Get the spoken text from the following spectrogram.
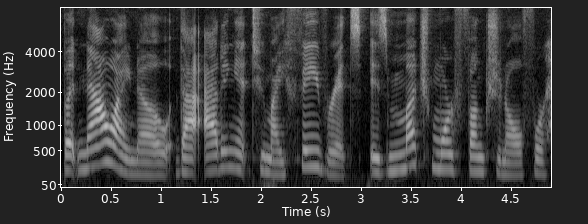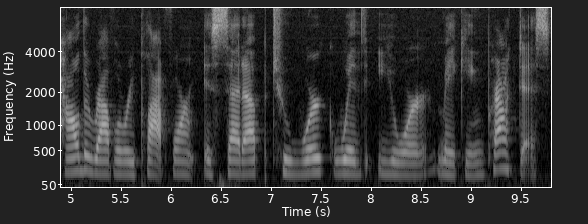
But now I know that adding it to my favorites is much more functional for how the Ravelry platform is set up to work with your making practice.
